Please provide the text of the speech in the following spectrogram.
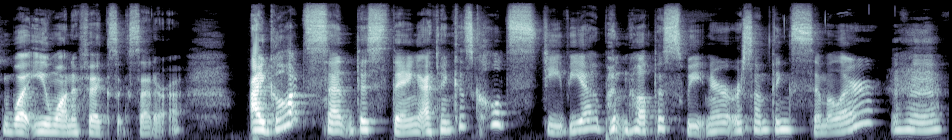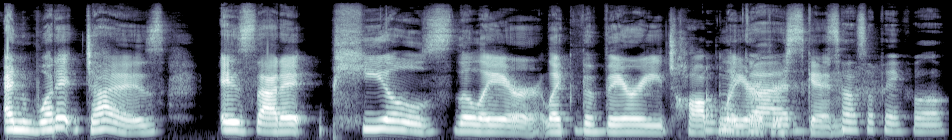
what you want to fix etc i got sent this thing i think it's called stevia but not the sweetener or something similar Mm-hmm. And what it does is that it peels the layer, like the very top Oh layer of your skin. Sounds so painful.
